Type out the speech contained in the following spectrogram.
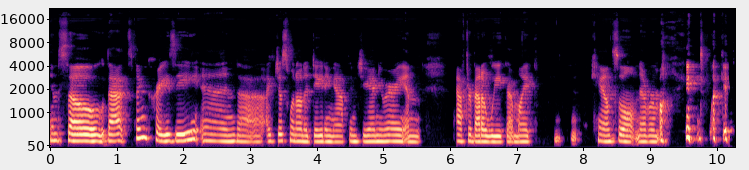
and so that's been crazy. And uh, I just went on a dating app in January, and after about a week, I'm like, cancel, never mind. like it's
